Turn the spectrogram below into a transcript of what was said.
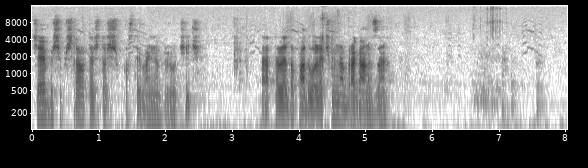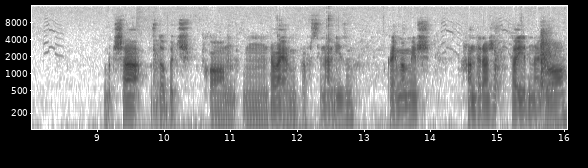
Ciebie by się przydało też dość szybko z tej wojny wyrzucić. A, tyle dopadło, lećmy na Braganzę. Bo trzeba zdobyć szybko... Mm, dawaj mi profesjonalizm. Okej, mamy już handlarza tutaj jednego.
